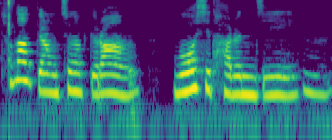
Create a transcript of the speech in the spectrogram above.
초등학교랑 중학교랑 무엇이 다른지 음.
